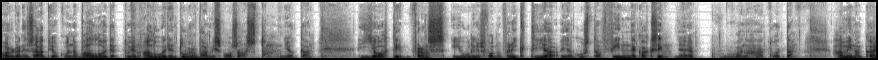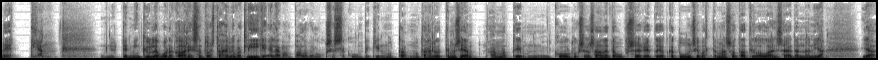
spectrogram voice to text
organisaatio kuin valloitettujen alueiden turvaamisosasto, jota johti Franz Julius von Wright ja, ja Gustav Finne, kaksi vanhaa tuota, Haminan kadettia. Nyttemmin kyllä vuonna 18 he olivat liike-elämän palveluksessa kumpikin, mutta, mutta he olivat tämmöisiä ammattikoulutuksen saaneita upseereita, jotka tunsivat tämän sotatilan lainsäädännön ja, ja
